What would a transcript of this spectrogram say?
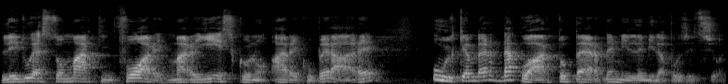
le due Aston Martin fuori ma riescono a recuperare, Hulkenberg da quarto perde mille mila posizioni.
